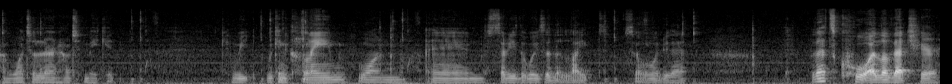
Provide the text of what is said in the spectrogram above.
I want to learn how to make it. Can we we can claim one and study the ways of the light. So we'll do that. But that's cool. I love that chair.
